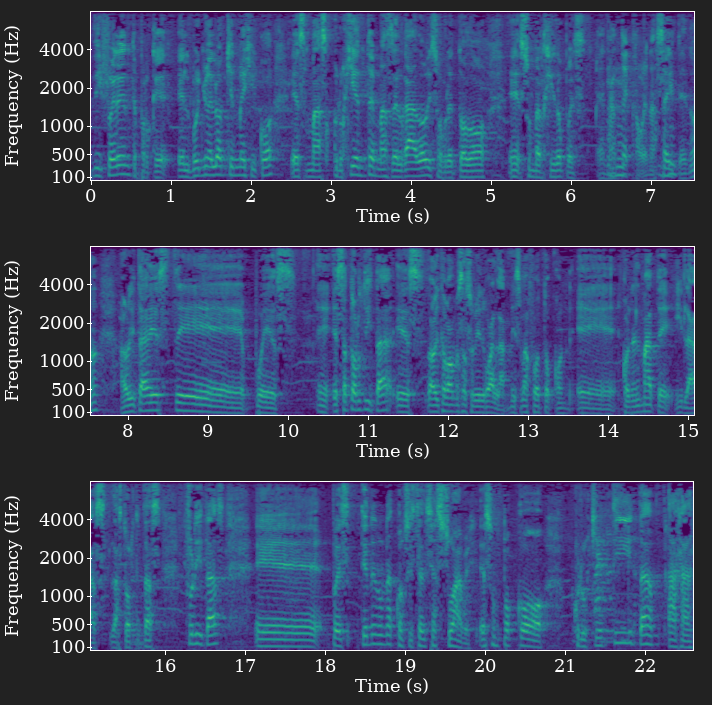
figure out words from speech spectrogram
diferente porque el buñuelo aquí en México es más crujiente, más delgado y sobre todo eh, sumergido pues en manteca o en aceite, ¿no? Ahorita este pues eh, esta tortita es, ahorita vamos a subir igual la misma foto con, eh, con el mate y las, las tortitas fritas, eh, pues tienen una consistencia suave, es un poco crujientita, ajá,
